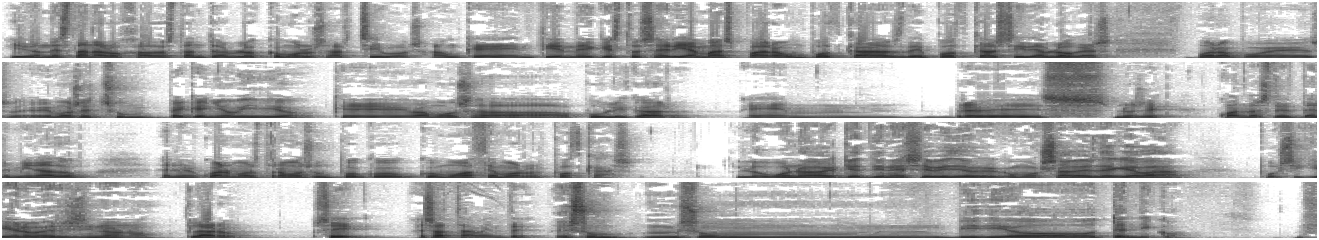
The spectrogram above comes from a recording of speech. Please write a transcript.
y dónde están alojados tanto el blog como los archivos, aunque entiende que esto sería más para un podcast de podcast y de bloggers. Bueno, pues hemos hecho un pequeño vídeo que vamos a publicar en breves, no sé, cuando esté terminado, en el cual mostramos un poco cómo hacemos los podcasts. Lo bueno que tiene ese vídeo que como sabes de qué va, pues si quiero ver y si no, no. Claro, sí, exactamente. Es un, es un vídeo técnico.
